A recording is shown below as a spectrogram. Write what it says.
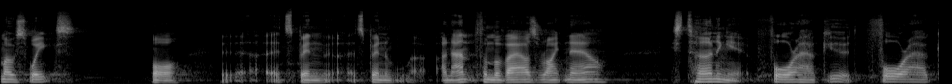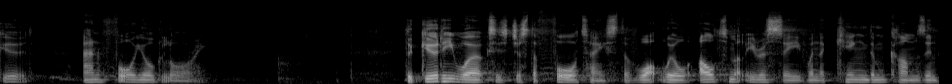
most weeks? Or it's been, it's been an anthem of ours right now. He's turning it for our good, for our good, and for your glory. The good he works is just a foretaste of what we'll ultimately receive when the kingdom comes in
